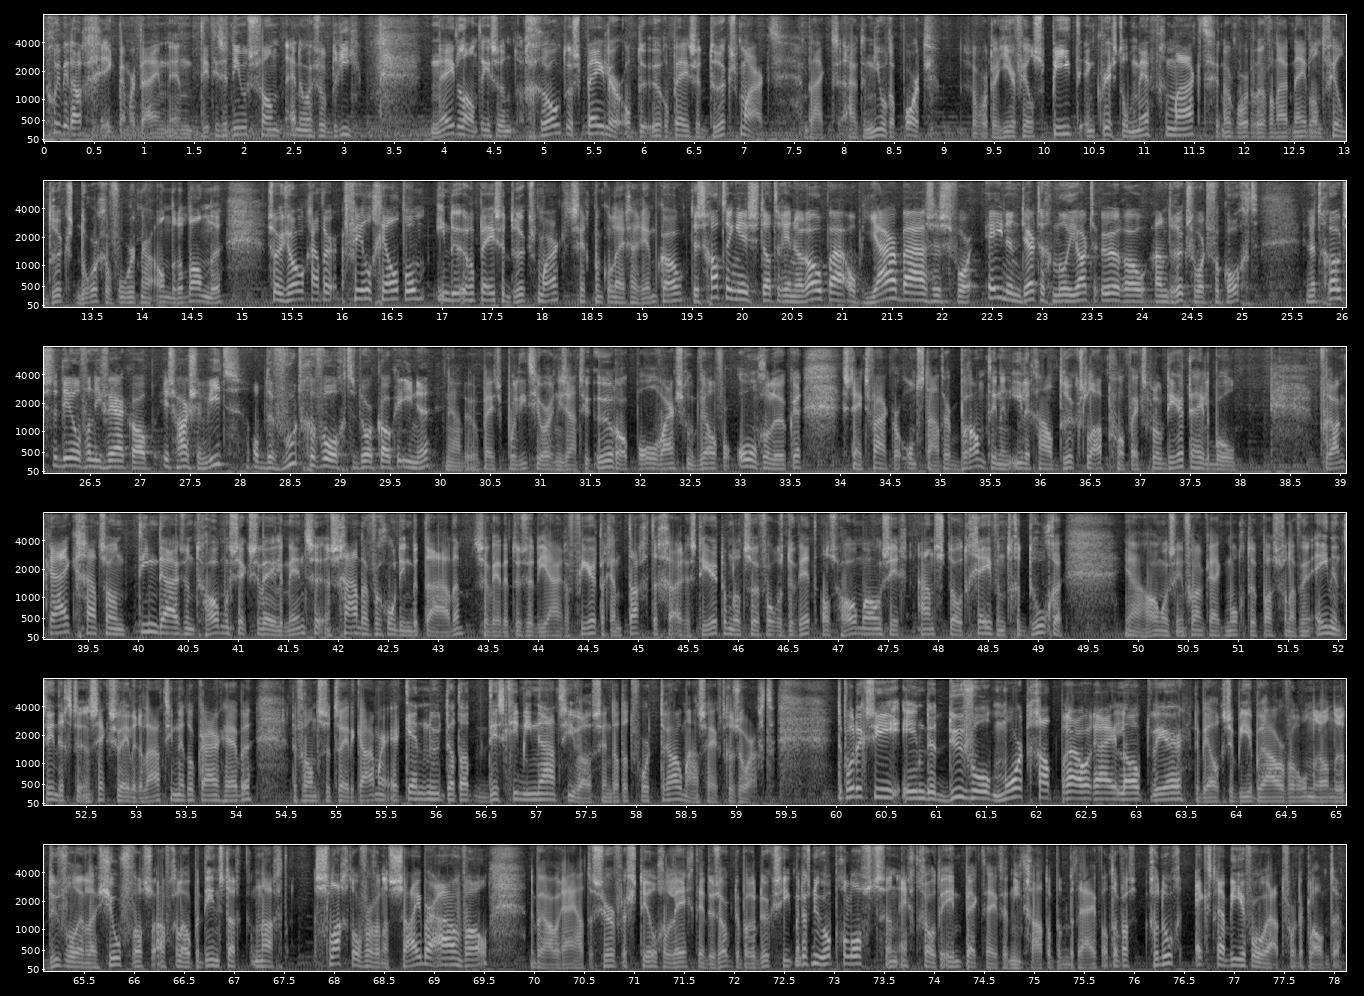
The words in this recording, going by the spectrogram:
Goedemiddag, ik ben Martijn en dit is het nieuws van NOS op 3. Nederland is een grote speler op de Europese drugsmarkt. Blijkt uit een nieuw rapport. Zo wordt er hier veel speed en crystal meth gemaakt. En ook worden er vanuit Nederland veel drugs doorgevoerd naar andere landen. Sowieso gaat er veel geld om in de Europese drugsmarkt, zegt mijn collega Remco. De schatting is dat er in Europa op jaarbasis voor 31 miljard euro aan drugs wordt verkocht. En het grootste deel van die verkoop is hars en wiet, op de voet gevolgd door cocaïne. Ja, de Europese politieorganisatie Europol waarschuwt wel voor ongelukken. Steeds vaker ontstaat er brand in een illegaal drugslab of explodeert de hele boel. Frankrijk gaat zo'n 10.000 homoseksuele mensen een schadevergoeding betalen. Ze werden tussen de jaren 40 en 80 gearresteerd... omdat ze volgens de wet als homo zich aanstootgevend gedroegen. Ja, homo's in Frankrijk mochten pas vanaf hun 21ste een seksuele relatie met elkaar hebben. De Franse Tweede Kamer erkent nu dat dat discriminatie was... en dat het voor trauma's heeft gezorgd. De productie in de Duvel Moordgatbrouwerij loopt weer. De Belgische bierbrouwer van onder andere Duvel en La Chouffe was afgelopen dinsdagnacht slachtoffer van een cyberaanval. De brouwerij had de servers stilgelegd en dus ook de productie. Maar dat is nu opgelost. Een echt grote impact heeft het niet gehad op het bedrijf. Want er was genoeg extra biervoorraad voor de klanten.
